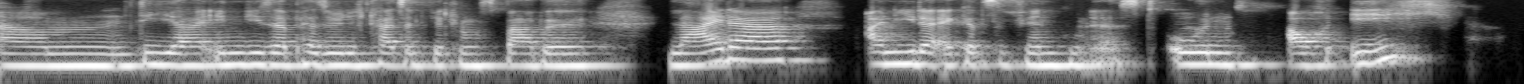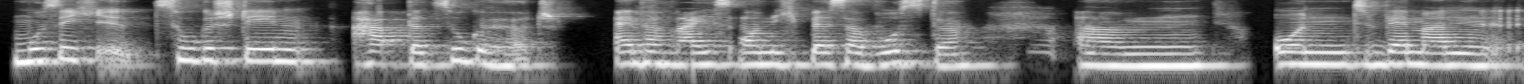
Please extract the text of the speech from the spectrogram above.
Ähm, die ja in dieser Persönlichkeitsentwicklungsbubble leider an jeder Ecke zu finden ist. Und auch ich muss ich zugestehen, habe dazugehört. Einfach weil ich es auch nicht besser wusste. Ähm, und wenn man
